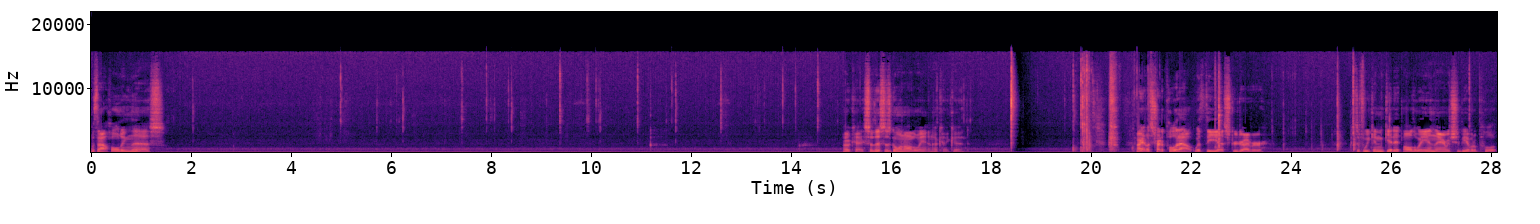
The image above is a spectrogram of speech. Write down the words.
Without holding this. Okay, so this is going all the way in. Okay, good. All right, let's try to pull it out with the uh, screwdriver. Because if we can get it all the way in there, we should be able to pull it,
